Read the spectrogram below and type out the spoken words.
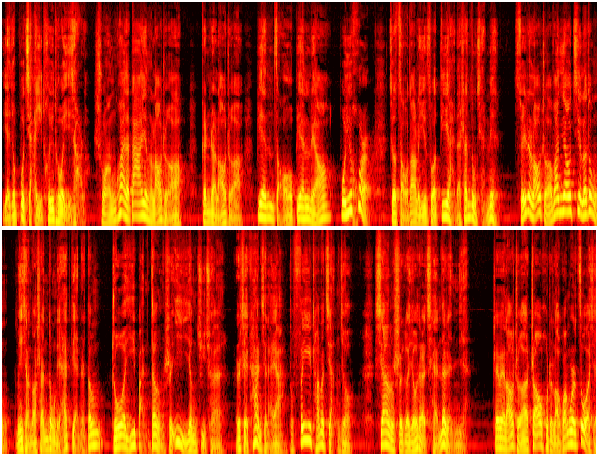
也就不假意推脱一下了，爽快地答应了老者，跟着老者边走边聊，不一会儿就走到了一座低矮的山洞前面。随着老者弯腰进了洞，没想到山洞里还点着灯，桌椅板凳是一应俱全，而且看起来呀都非常的讲究，像是个有点钱的人家。这位老者招呼着老光棍坐下，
